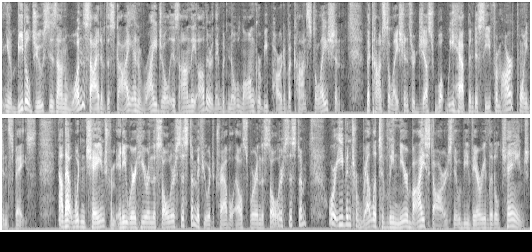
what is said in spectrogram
you know, Betelgeuse is on one side of the sky and Rigel is on the other. They would no longer be part of a constellation. The constellations are just what we happen to see from our point in space. Now that wouldn't change from anywhere here in the solar system if you were to travel elsewhere in the solar system or even to relatively nearby stars there would be very little change.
